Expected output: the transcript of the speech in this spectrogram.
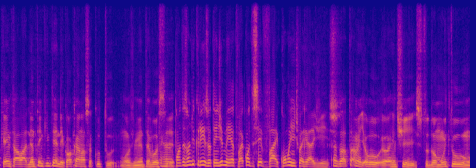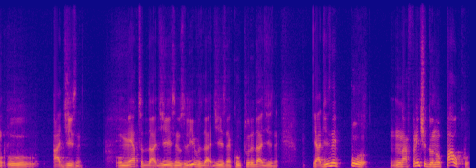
quem tá lá dentro tem que entender qual que é a nossa cultura. O movimento é você. É, contenção de crise, atendimento. Vai acontecer? Vai. Como a gente vai reagir a isso? Exatamente. Eu, eu- a gente estudou muito o, a Disney. O método da Disney, os livros da Disney, a cultura da Disney. E a Disney, por, na frente do no palco,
